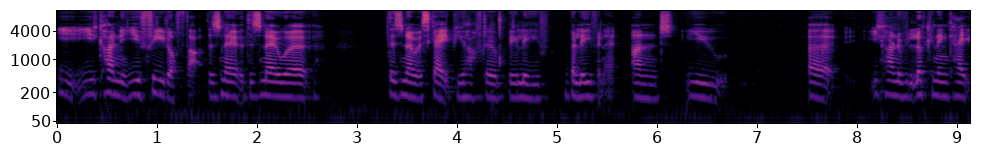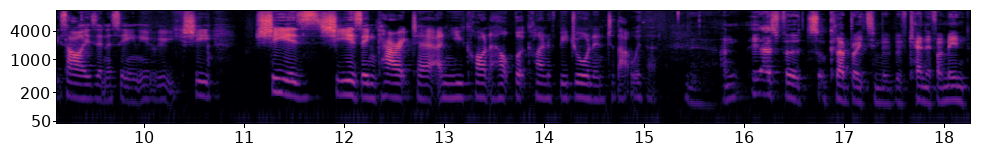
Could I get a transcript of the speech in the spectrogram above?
you, you kind of you feed off that. There's no there's no uh, there's no escape. You have to believe believe in it, and you uh, you kind of looking in Cate's eyes in a scene. You, she she is she is in character, and you can't help but kind of be drawn into that with her. Yeah. And as for sort of collaborating with, with Kenneth, I mean,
